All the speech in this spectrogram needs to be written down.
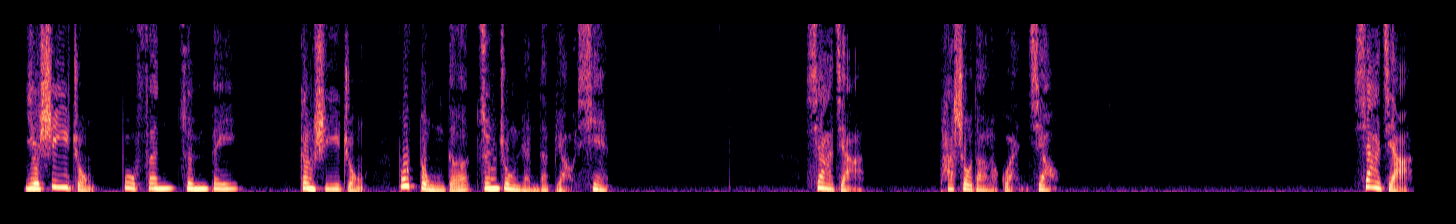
也是一种不分尊卑，更是一种不懂得尊重人的表现。夏甲，他受到了管教。夏甲，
